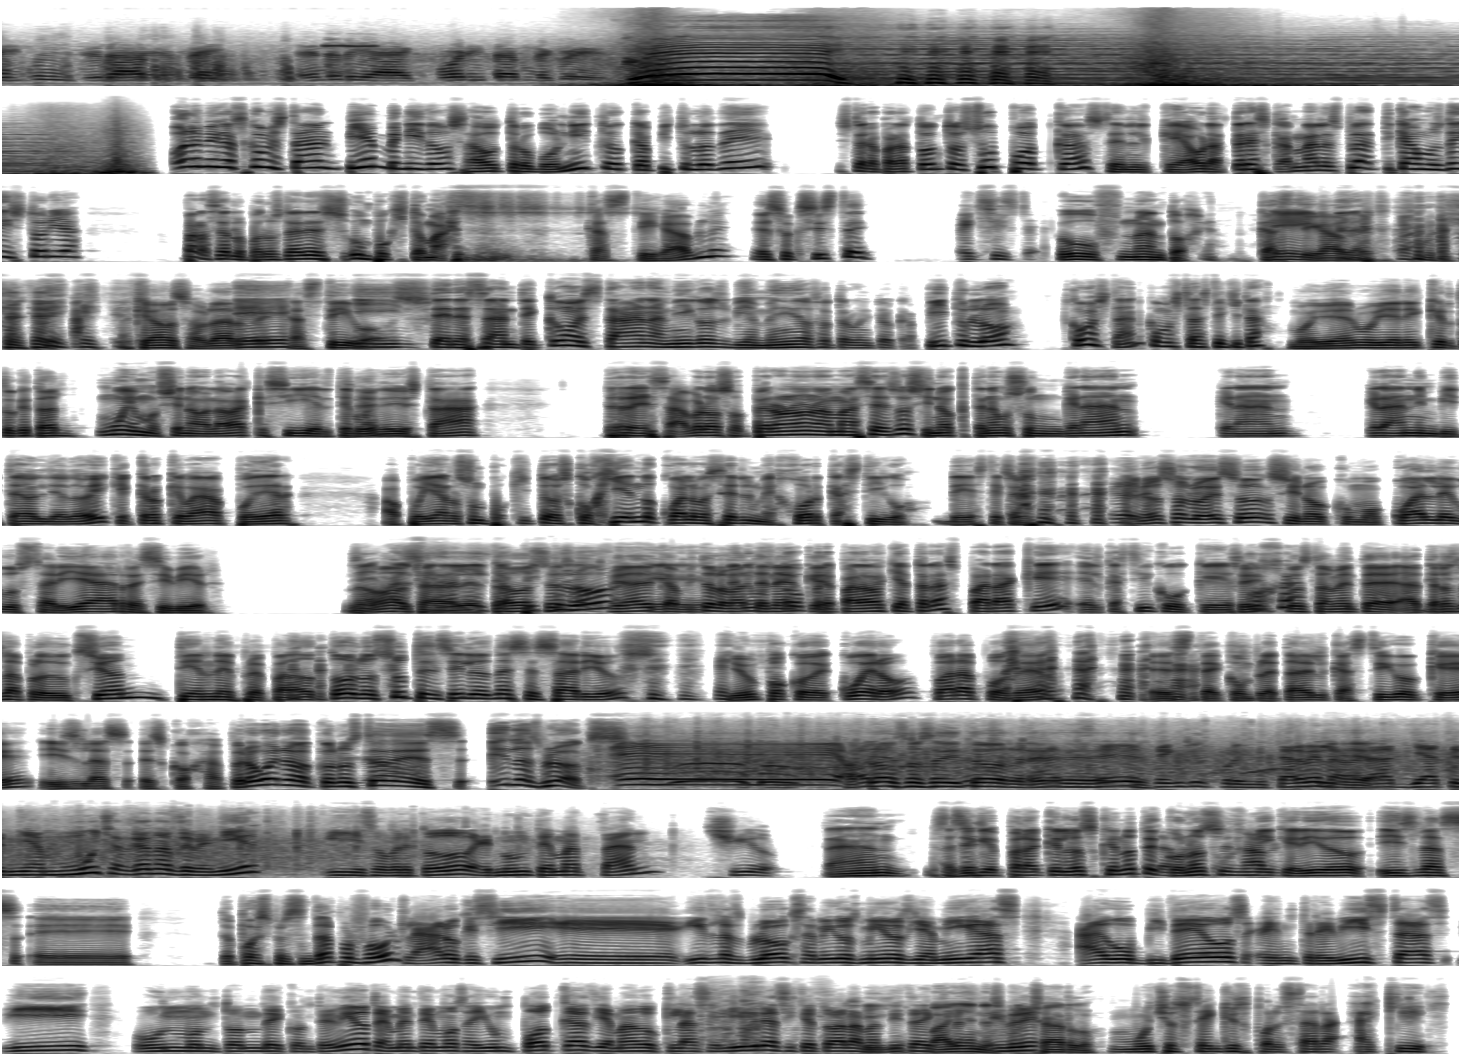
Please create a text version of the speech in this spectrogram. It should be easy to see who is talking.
Speaker 1: Into the ag, 47 degrees.
Speaker 2: ¡Güey!
Speaker 3: Hola amigos, ¿cómo están? Bienvenidos a otro bonito capítulo de Historia para Tontos, su podcast en el que ahora tres carnales platicamos de historia para hacerlo para ustedes un poquito más.
Speaker 2: ¿Castigable? ¿Eso existe?
Speaker 4: Existe.
Speaker 3: Uf, no antojen.
Speaker 2: Castigable.
Speaker 3: Eh,
Speaker 2: Aquí vamos a hablar de
Speaker 3: eh,
Speaker 2: castigos.
Speaker 3: Interesante. ¿Cómo están amigos? Bienvenidos a otro bonito capítulo. ¿Cómo están? ¿Cómo estás, Tequita?
Speaker 2: Muy bien, muy bien. Iker, ¿tú qué tal?
Speaker 3: Muy emocionado. La verdad que sí, el tema
Speaker 2: ¿Sí?
Speaker 3: de hoy está resabroso. Pero no nada más eso, sino que tenemos un gran, gran, gran invitado el día de hoy que creo que va a poder apoyarnos un poquito escogiendo cuál va a ser el mejor castigo de este caso.
Speaker 2: Y no solo eso, sino como cuál le gustaría recibir.
Speaker 3: Sí,
Speaker 2: ¿No?
Speaker 3: al
Speaker 2: o sea,
Speaker 3: final
Speaker 2: de
Speaker 3: del
Speaker 2: todos esos, al final del
Speaker 3: eh,
Speaker 2: capítulo va a tener
Speaker 3: todo
Speaker 2: que.
Speaker 3: preparado aquí atrás para que el castigo que
Speaker 2: Sí,
Speaker 3: escoja
Speaker 2: justamente atrás
Speaker 3: Eh.
Speaker 2: la producción tiene preparado todos los utensilios necesarios y un poco de cuero para poder este, completar el castigo que Islas escoja. Pero bueno, con ustedes, Islas Vlogs.
Speaker 4: ¡Eh!
Speaker 2: Aplausos,
Speaker 4: Oigan,
Speaker 2: editor.
Speaker 4: gracias,
Speaker 2: Eh.
Speaker 4: Thank you por invitarme. La verdad, ya tenía muchas ganas de venir y sobre todo en un tema tan chido.
Speaker 3: tan...
Speaker 2: Así que para que los que no te
Speaker 4: Tan
Speaker 2: conocen, mi querido Islas, eh, ¿te puedes presentar, por favor?
Speaker 4: Claro que sí. eh, Islas Blogs, amigos míos y amigas. Hago videos, entrevistas y un montón de contenido. También tenemos ahí un podcast llamado Clase Libre, así que toda la
Speaker 3: sí,
Speaker 4: maldita de
Speaker 3: vayan a
Speaker 4: Clase Libre.
Speaker 3: escucharlo.
Speaker 4: Muchos thank yous por estar aquí.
